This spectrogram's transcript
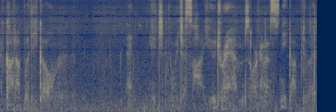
I caught up with Hiko. And he, we just saw a huge ram, so we're gonna sneak up to it.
